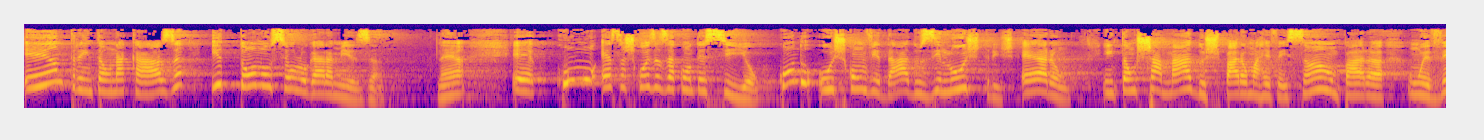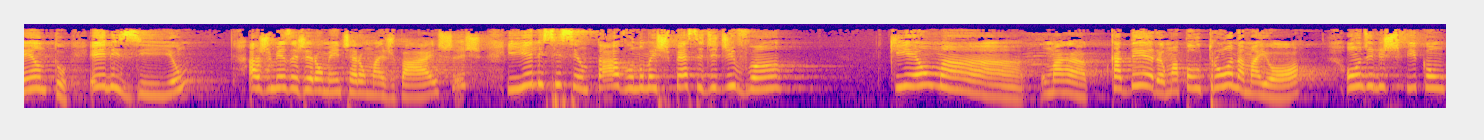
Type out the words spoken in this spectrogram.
entra então na casa e toma o seu lugar à mesa. Né? É, como essas coisas aconteciam? Quando os convidados ilustres eram então chamados para uma refeição, para um evento, eles iam, as mesas geralmente eram mais baixas e eles se sentavam numa espécie de divã que é uma, uma cadeira, uma poltrona maior, onde eles ficam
